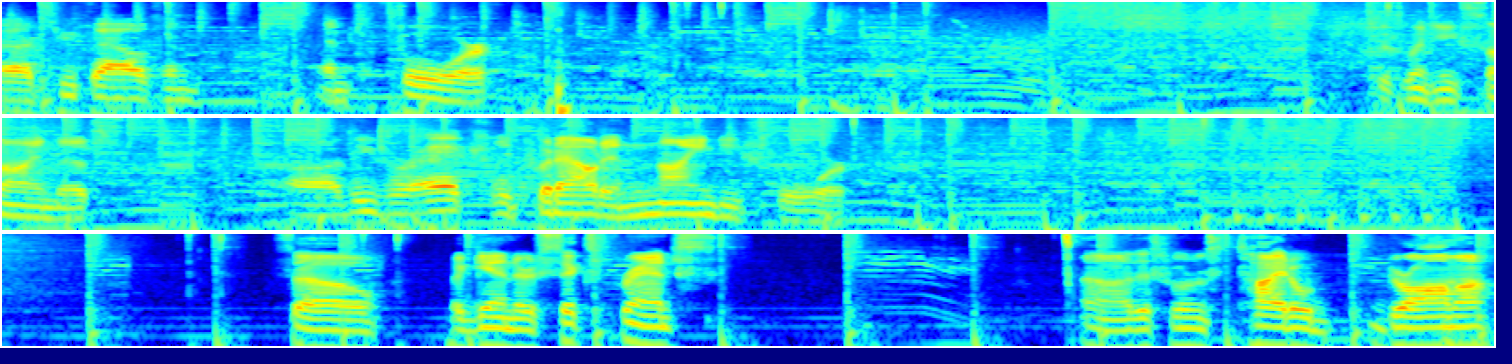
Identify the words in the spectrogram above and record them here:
uh, 2004 is when he signed this. Uh, these were actually put out in 94. So again, there's six prints. Uh, this one's titled Drama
